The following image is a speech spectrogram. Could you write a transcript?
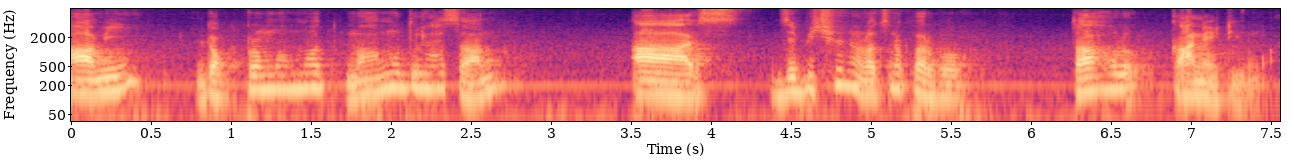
আমি ডক্টর মোহাম্মদ মাহমুদুল হাসান আজ যে বিষয় নিয়ে আলোচনা করব, তা হলো কানে টিউমার।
